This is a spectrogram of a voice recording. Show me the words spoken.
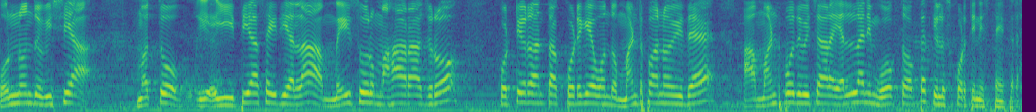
ಒಂದೊಂದು ವಿಷಯ, ಮತ್ತು ಇತಿಹಾಸ ಇದೆಯಲ್ಲ, ಮೈಸೂರು ಮಹಾರಾಜರು ಕೊಟ್ಟಿರೋಂಥ ಕೊಡುಗೆ ಒಂದು ಮಂಟಪನೂ ಇದೆ. ಆ ಮಂಟಪದ ವಿಚಾರ ಎಲ್ಲ ನಿಮ್ಗೆ ಹೋಗ್ತಾ ಹೋಗ್ತಾ ತಿಳಿಸ್ಕೊಡ್ತೀನಿ ಸ್ನೇಹಿತರೆ.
